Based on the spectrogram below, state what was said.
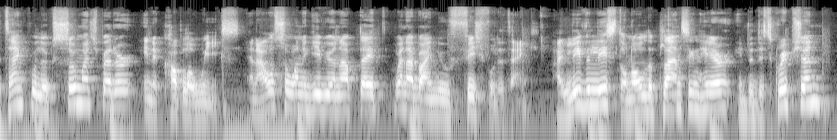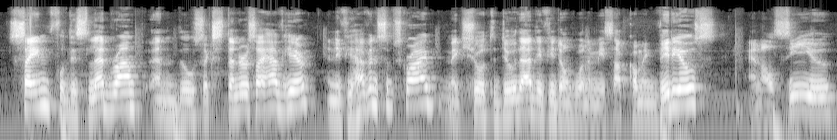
The tank will look so much better in a couple of weeks. And I also want to give you an update when I buy new fish for the tank. I leave a list on all the plants in here in the description. Same for this LED ramp and those extenders I have here. And if you haven't subscribed, make sure to do that if you don't want to miss upcoming videos. And I'll see you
